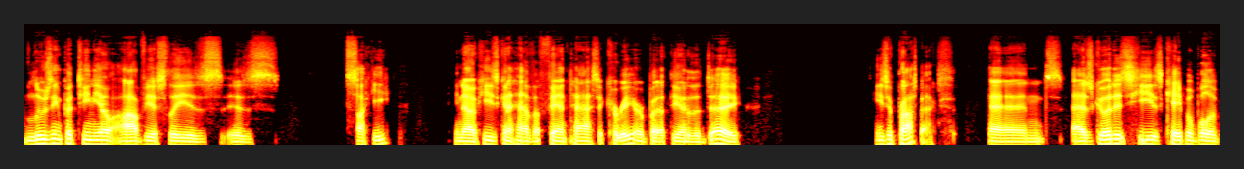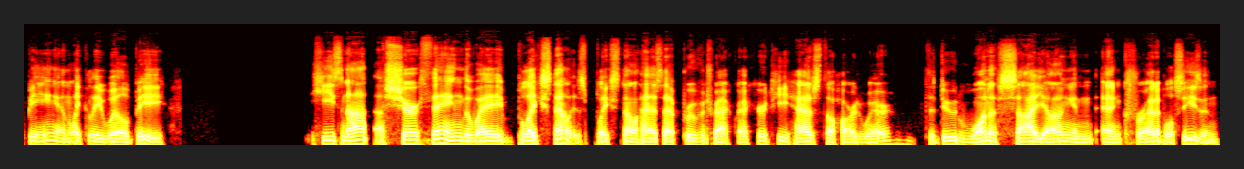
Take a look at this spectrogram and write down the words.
losing Patino obviously is is sucky. You know, he's going to have a fantastic career, but at the end of the day, he's a prospect. And as good as he is capable of being and likely will be, he's not a sure thing the way Blake Snell is. Blake Snell has that proven track record. He has the hardware. The dude won a Cy Young and an incredible season.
